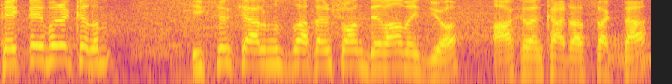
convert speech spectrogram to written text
Pekka'yı bırakalım. İksir karımız zaten şu an devam ediyor. Arkadan kart atsak da.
